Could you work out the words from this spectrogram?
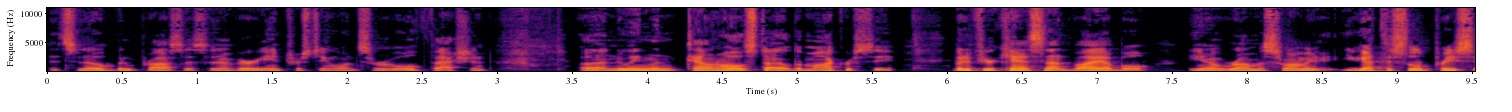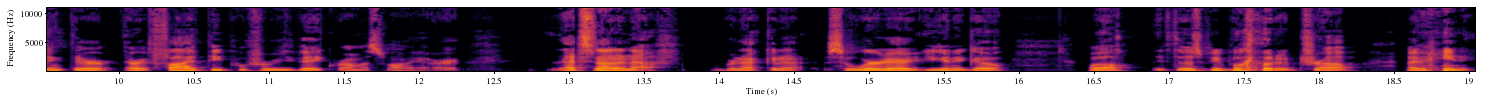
it's an open process and a very interesting one, sort of old fashioned uh, New England town hall style democracy. But if your candidate's not viable, you know, Ramaswamy, you got this little precinct there. All right, five people for Vivek Ramaswamy. All right, that's not enough. We're not going to. So where are you going to go? Well, if those people go to Trump, I mean,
